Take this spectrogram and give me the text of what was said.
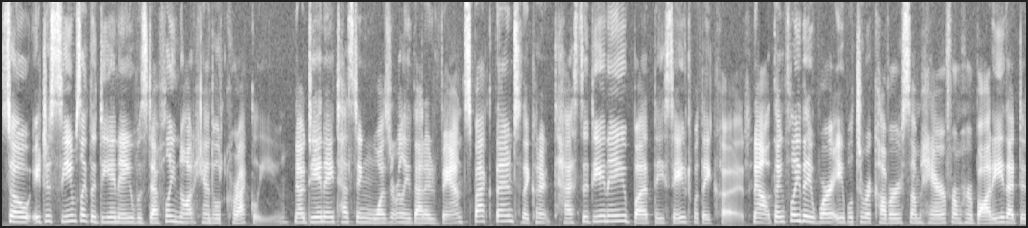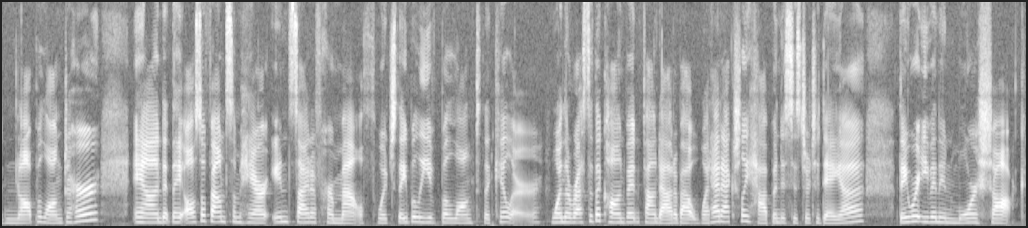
So it just seems like the DNA was definitely not handled correctly. Now, DNA testing wasn't really that advanced back then, so they couldn't test the DNA, but they saved what they could. Now, thankfully, they were able to recover some hair from her body that did not belong to her, and they also found some hair inside of her mouth, which they believe belonged to the killer. When the rest of the convent found out about what had actually happened to Sister Tadea, they were even in more shock.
